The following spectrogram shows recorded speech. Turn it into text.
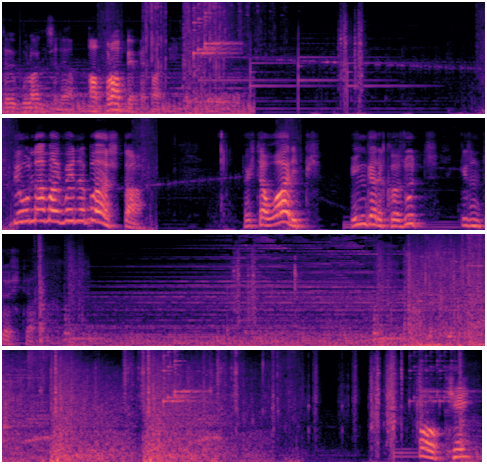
Consumat toate bulanțele. Aproape pe toate. De unde mai venit bă ăsta? Ăștia oaripi, ingeri căzuți, ce sunt ăștia? Ok.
